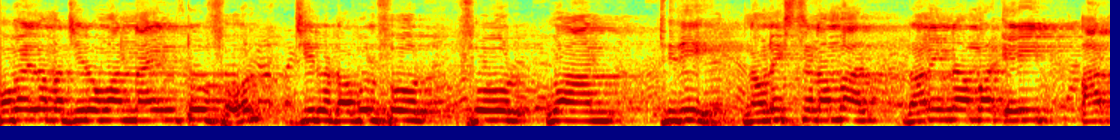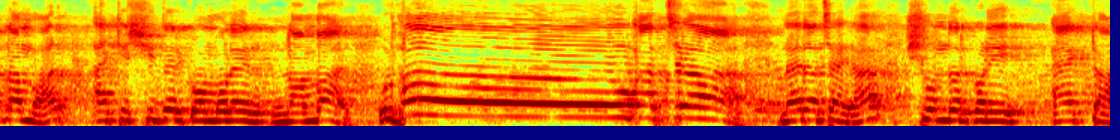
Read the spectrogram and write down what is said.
mobile number zero one nine two four, zero double four four one three. Now next number running number eight আট নাম্বার একটি শীতের কম্বলের নাম্বার উঠাও বাচ্চা নাইরা চাইরা সুন্দর করে একটা।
